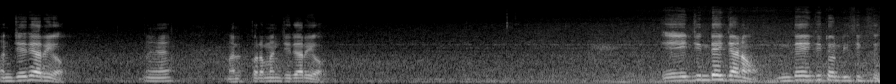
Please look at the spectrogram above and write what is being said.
മഞ്ചേരി അറിയോ? ഏ? മലപ്പുറം മഞ്ചേരി അറിയോ? ഏജിന്റെ ഏജ് ആണോ? എന്റെ ഏജ് ട്വന്റി സിക്സ്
